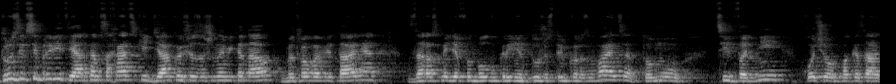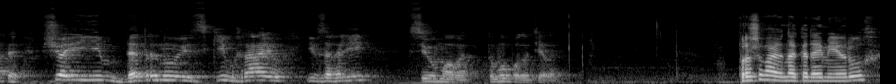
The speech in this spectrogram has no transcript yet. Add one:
Друзі, всім привіт! Я Артем Сахацький. Дякую, що зайшли на мій канал. Дмитро, вам вітання. Зараз медіафутбол в Україні дуже стрімко розвивається, тому ці два дні хочу вам показати, що я їм, де тренуюсь, з ким граю і взагалі всі умови. Тому полетіли. Проживаю на академії рух.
